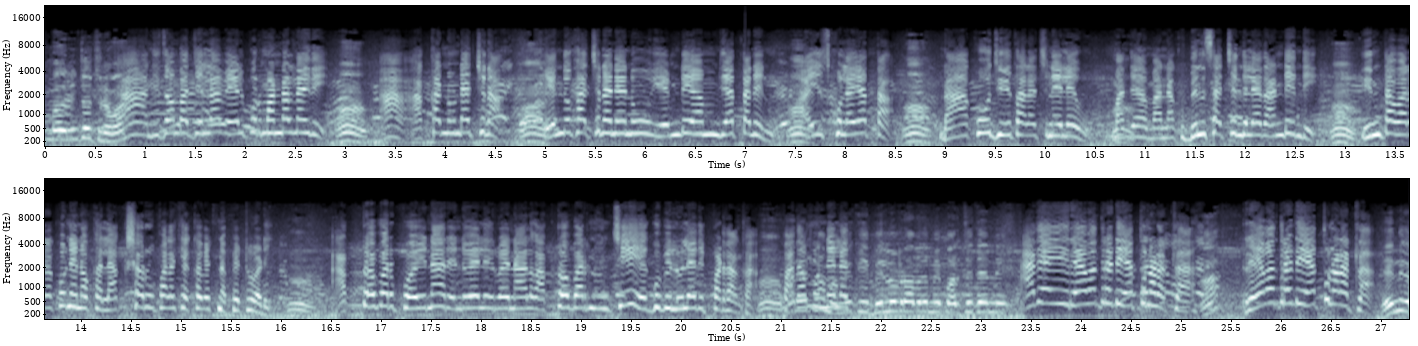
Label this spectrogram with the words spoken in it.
నిజామాబాద్ నుంచి వచ్చినావా? ఆ, నిజామాబాద్ జిల్లా వేల్పూర్ మండలం ఇది. అక్కడ నుండి వచ్చిన. ఎందుకు వచ్చిన నేను ఎండిఎం చేస్తా నేను. హై స్కూల్ ఆ. నాకు జీతాలు వచ్చినాయి లేవు. మధ్య నాకు బిల్స్ వచ్చింది లేదు అండింది. ఇంతవరకు నేను ఒక లక్ష రూపాయలకి ఎక్కబెట్టిన పెట్టుబడి. అక్టోబర్ పోయిన రెండు వేల ఇరవై నాలుగు అక్టోబర్ నుంచి ఎగ్గు బిల్లు లేదు ఇప్పటిదాకా. పదమూడు నెలలు అదే ఈ రేవంత్ రెడ్డి ఎత్తున్నాడు అట్లా? రేవంత్ రెడ్డి ఎత్తున్నాడు అట్లా ఎందుకు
